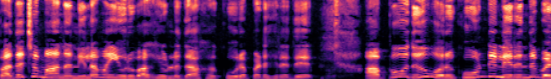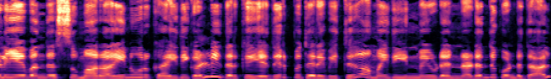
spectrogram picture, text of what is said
பதற்றமான நிலைமை உருவாகியுள்ளதாக கூறப்படுகிறது. அப்போது ஒரு கூண்டிலிருந்து வெளியே வந்த சுமார் ஐநூறு கைதிகள் இதற்கு எதிர்ப்பு தெரிவித்து அமைதியின்மையுடன் நடந்து கொண்டதால்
